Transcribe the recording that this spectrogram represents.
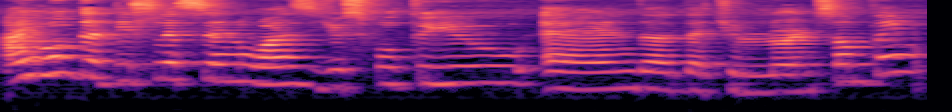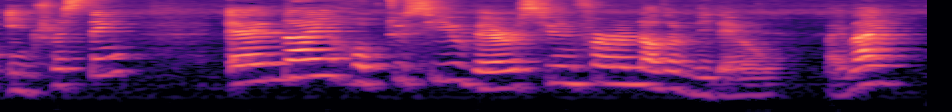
I hope that this lesson was useful to you and uh, that you learned something interesting and I hope to see you very soon for another video. Bye bye!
